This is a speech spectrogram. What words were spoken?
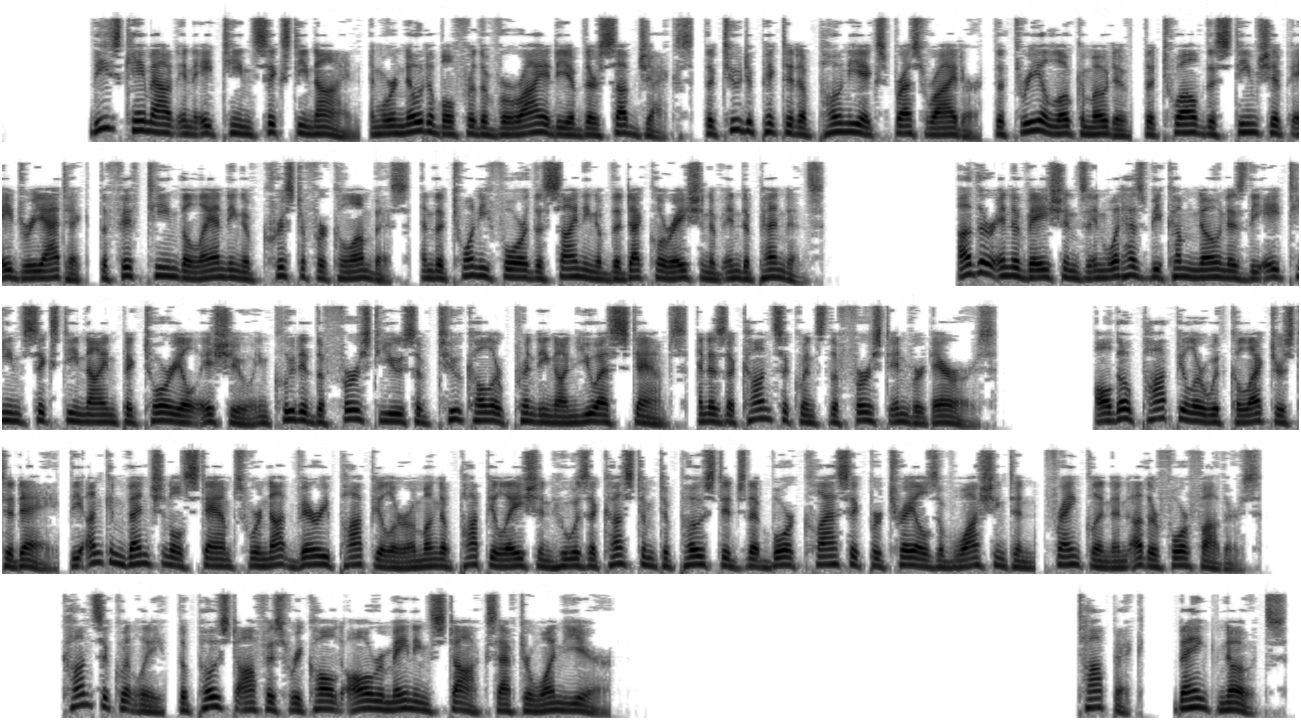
These came out in 1869, and were notable for the variety of their subjects. The two depicted a Pony Express rider, the three a locomotive, the twelve the steamship Adriatic, the fifteen the landing of Christopher Columbus, and the twenty-four the signing of the Declaration of Independence. Other innovations in what has become known as the 1869 pictorial issue included the first use of two-color printing on U.S. stamps, and as a consequence the first invert errors. Although popular with collectors today, the unconventional stamps were not very popular among a population who was accustomed to postage that bore classic portrayals of Washington, Franklin and other forefathers. Consequently, the post office recalled all remaining stocks after one year. Bank notes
